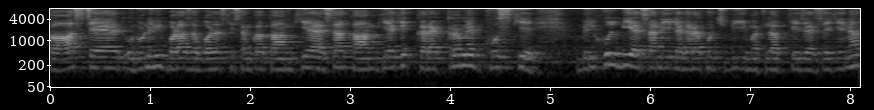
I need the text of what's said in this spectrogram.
कास्ट है, उन्होंने भी बड़ा ज़बरदस्त किस्म का काम किया, ऐसा काम किया कि करेक्टर में घुस के बिल्कुल भी ऐसा नहीं लग रहा कुछ भी मतलब कि जैसे कि ना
